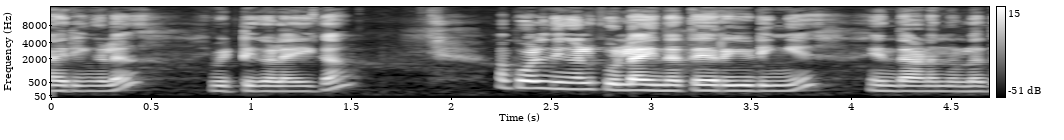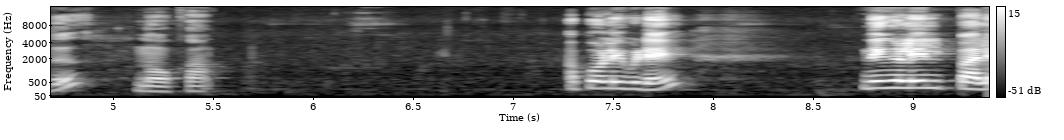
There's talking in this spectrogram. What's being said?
കാര്യങ്ങൾ വിട്ടുകളയുക. അപ്പോൾ നിങ്ങൾക്കുള്ള ഇന്നത്തെ റീഡിങ് എന്താണെന്നുള്ളത് നോക്കാം. അപ്പോൾ ഇവിടെ നിങ്ങളിൽ പല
